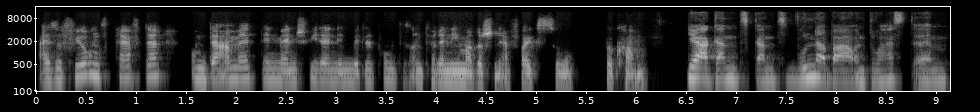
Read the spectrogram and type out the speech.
also Führungskräfte, um damit den Mensch wieder in den Mittelpunkt des unternehmerischen Erfolgs zu bekommen. Ja, ganz, ganz wunderbar. Und du hast ähm,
